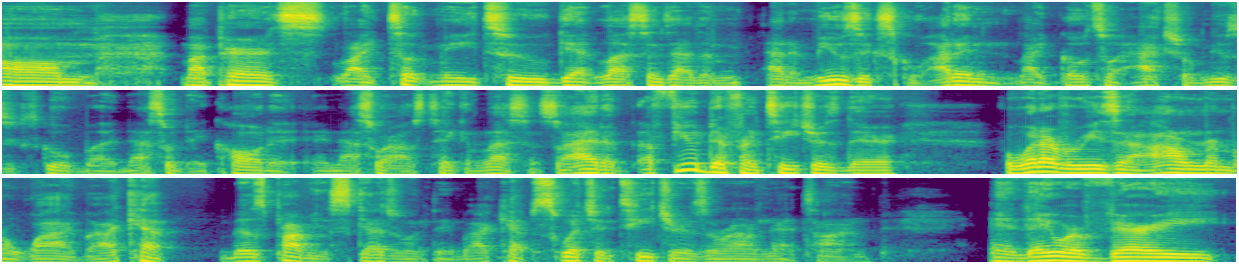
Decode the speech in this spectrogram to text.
um, my parents like took me to get lessons at a at a music school. I didn't like go to an actual music school, but that's what they called it, and that's where I was taking lessons. So I had a, a few different teachers there. For whatever reason, I don't remember why, but I kept it was probably a scheduling thing, but I kept switching teachers around that time and they were very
